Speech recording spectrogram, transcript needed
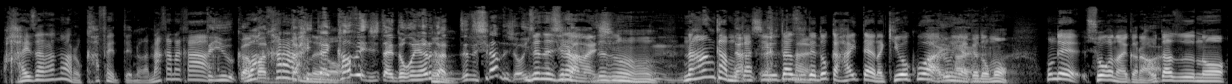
灰皿のあるカフェっていうのがなかなか、っていうか、まあ、わからんのよ。大体カフェ自体どこにあるか全然知らんでしょ？全然知らないし。うんうん。なんか昔、歌津でどっか入ったような記憶はあるんやけども、ほんで、しょうがないから、歌津の、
